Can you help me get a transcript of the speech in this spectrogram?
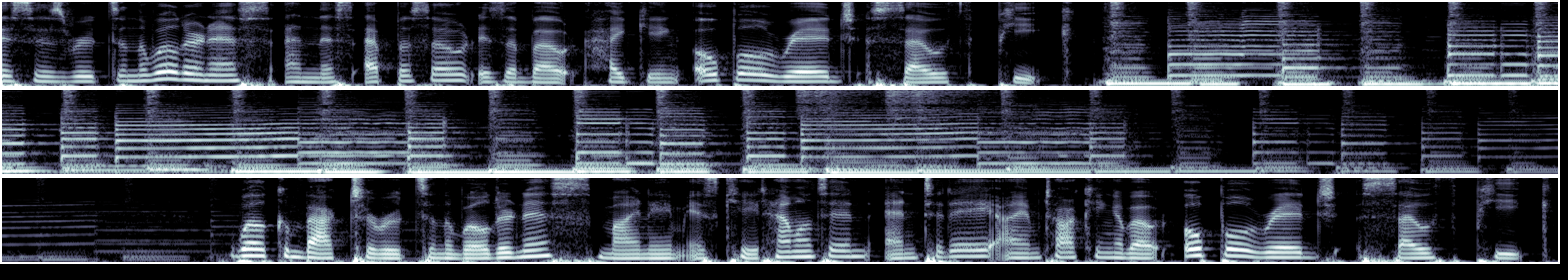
this is Roots in the Wilderness, and this episode is about hiking Opal Ridge South Peak. Welcome back to Roots in the Wilderness. My name is Kate Hamilton, and today I am talking about Opal Ridge South Peak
